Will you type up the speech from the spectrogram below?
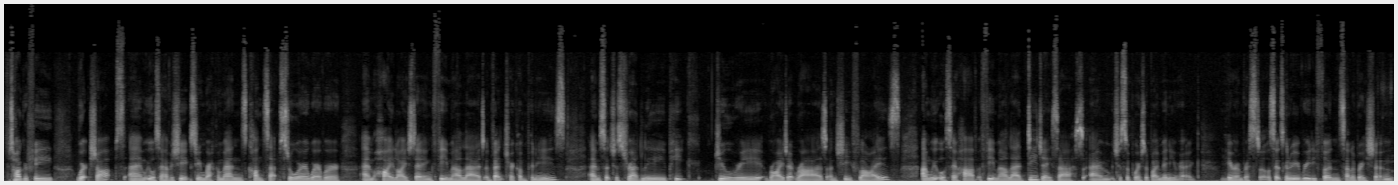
photography workshops. Um, we also have a She Extreme Recommends concept store where we're um, highlighting female-led adventure companies um, such as Shredley, Peak jewellery, Ride at Rad, and She Flies. And we also have a female led DJ set, um, which is supported by Mini Rig here in Bristol. So it's going to be a really fun celebration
